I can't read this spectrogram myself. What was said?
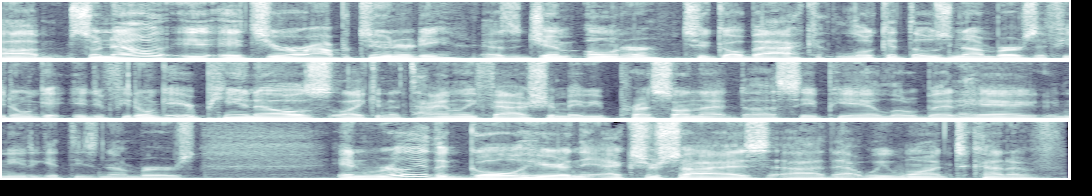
Um, so now it's your opportunity as a gym owner to go back, look at those numbers. If you don't get if you don't get your P and Ls like in a timely fashion, maybe press on that uh, CPA a little bit. Hey, I need to get these numbers. And really, the goal here in the exercise uh, that we want to kind of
